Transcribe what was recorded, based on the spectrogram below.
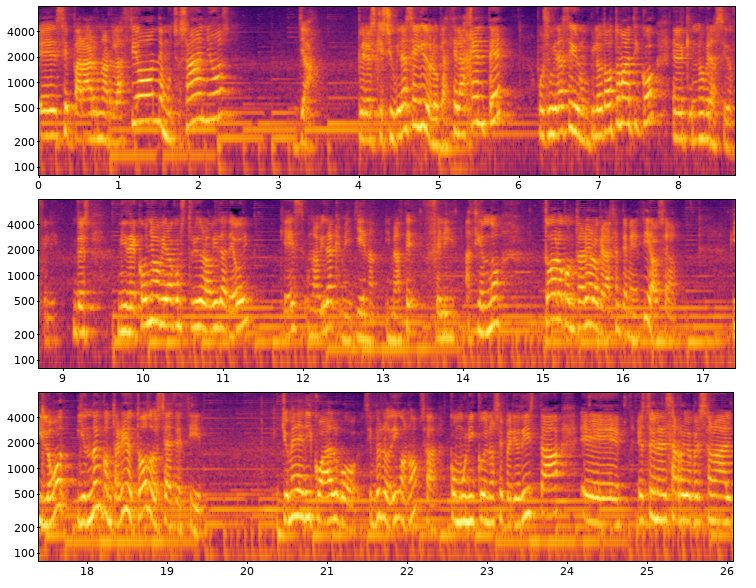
eh, separar una relación de muchos años, ya. Pero es que si hubiera seguido lo que hace la gente, pues hubiera seguido un piloto automático en el que no hubiera sido feliz. Entonces, ni de coño hubiera construido la vida de hoy, que es una vida que me llena y me hace feliz, haciendo todo lo contrario a lo que la gente me decía, o sea, y luego yendo en contrario de todo, o sea, es decir, yo me dedico a algo, siempre lo digo, ¿no? O sea, comunico y no soy periodista, eh, estoy en el desarrollo personal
